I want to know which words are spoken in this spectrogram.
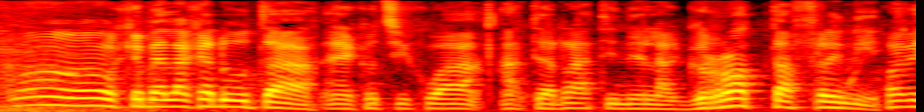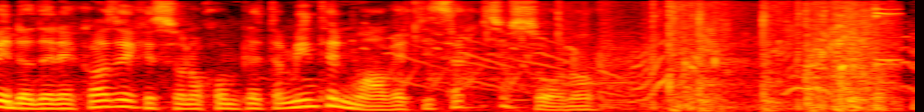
Oh, che bella caduta! Eccoci qua, atterrati nella grotta frenetica. Qua vedo delle cose che sono completamente nuove, chissà cosa sono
